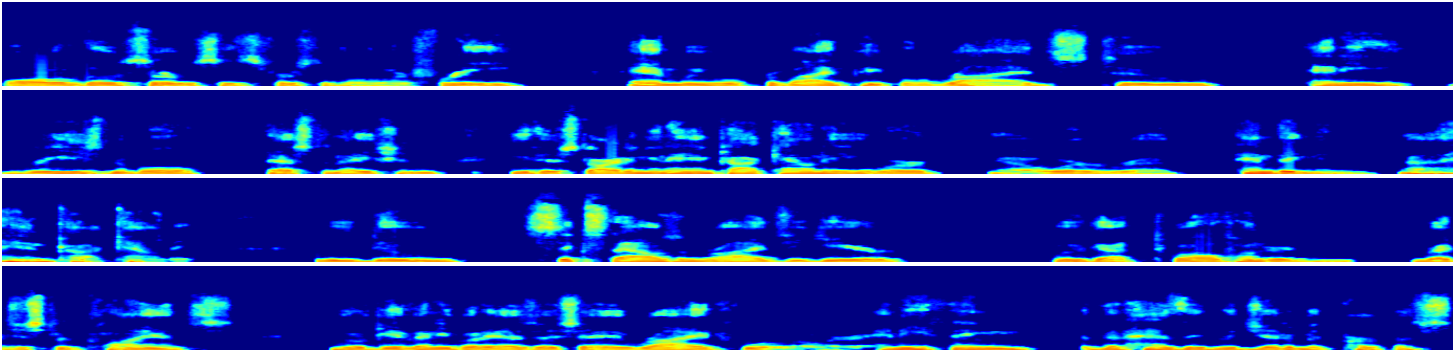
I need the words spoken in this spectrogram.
all of those services, first of all, are free, and we will provide people rides to any reasonable destination, either starting in Hancock County or or uh, ending in uh, Hancock County. We do 6,000 rides a year. We've got 1,200 registered clients. We'll give anybody, as I say, a ride for or anything that has a legitimate purpose.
